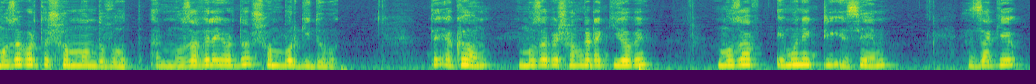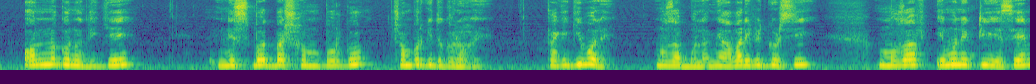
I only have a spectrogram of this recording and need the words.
মোজাফ অর্থ সম্বন্ধ পদ আর মোজাফেলাই অর্থ সম্পর্কিত পদ তো এখন মোজাফের সংজ্ঞাটা কী হবে? মোজাফ এমন একটি এসএম যাকে অন্য কোনো দিকে নিসবত বা সম্পর্ক, সম্পর্কিত করা হয়। তাকে কি বলে? মোজাফ বলে। আমি আবার রিপিট করছি মোজাফ এমন একটি এসএম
